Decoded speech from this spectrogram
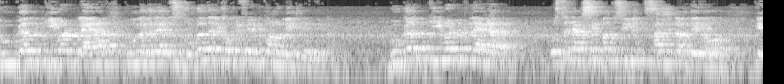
Google keyword planner tool अगर आप तो इस गूगल पे लिखोगे, फिर भी लिख देगा गूगल कीवर्ड प्लानर उससे जब सिंपल तुम सर्च करते हो कि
